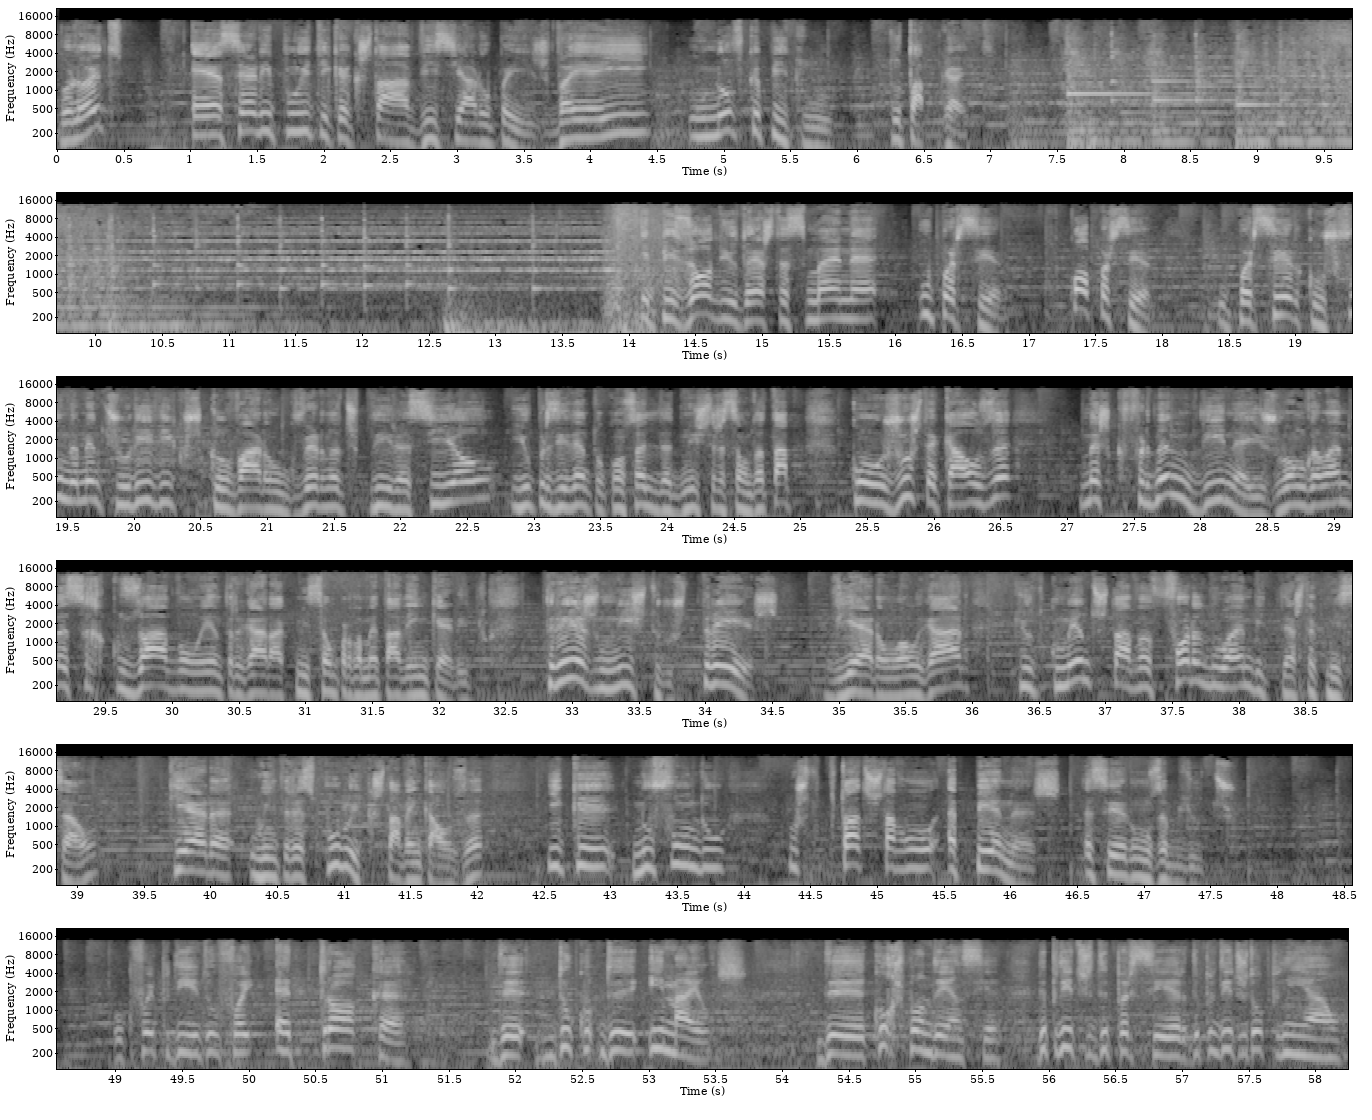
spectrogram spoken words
Boa noite. É a série política que está a viciar o país. Vem aí um novo capítulo do Tapgate. Episódio desta semana: o parecer. Qual parecer? O parecer com os fundamentos jurídicos que levaram o governo a despedir a CEO e o presidente do Conselho de Administração da TAP com justa causa, mas que Fernando Medina e João Galamba se recusavam a entregar à Comissão Parlamentar de Inquérito. Três ministros, três, vieram alegar que o documento estava fora do âmbito desta comissão, que era o interesse público que estava em causa e que, no fundo, os deputados estavam apenas a ser uns abelhudos. O que foi pedido foi a troca de, de e-mails, de correspondência, de pedidos de parecer, de pedidos de opinião,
